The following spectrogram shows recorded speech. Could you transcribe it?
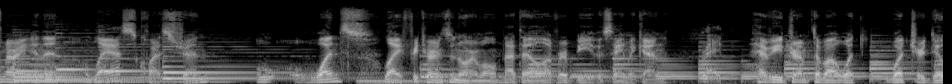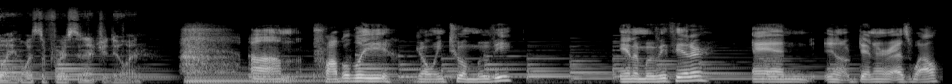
all right, and then last question. Once life returns to normal, not that it'll ever be the same again. Right. Have you dreamt about what what you're doing? What's the first thing that you're doing? Um, probably going to a movie in a movie theater and you know dinner as well.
